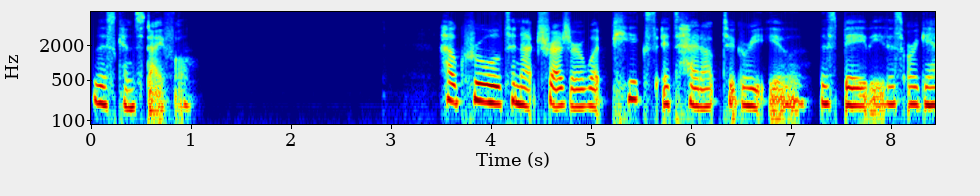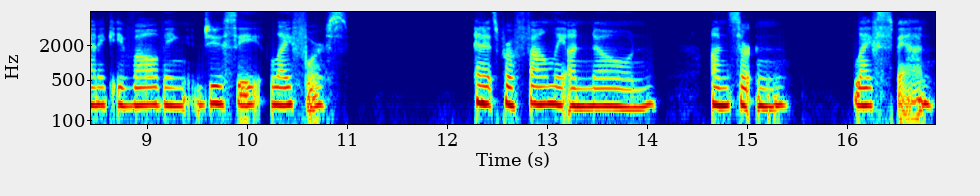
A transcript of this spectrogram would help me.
this can stifle. How cruel to not treasure what peeks its head up to greet you, this baby, this organic, evolving, juicy life force. And its profoundly unknown, uncertain lifespan.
